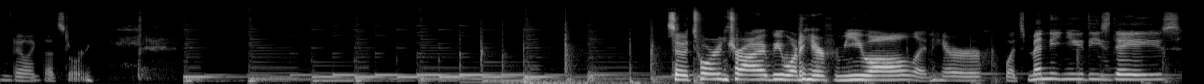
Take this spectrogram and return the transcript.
They like that story. So, Torn Tribe, we want to hear from you all and hear what's mending you these days,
